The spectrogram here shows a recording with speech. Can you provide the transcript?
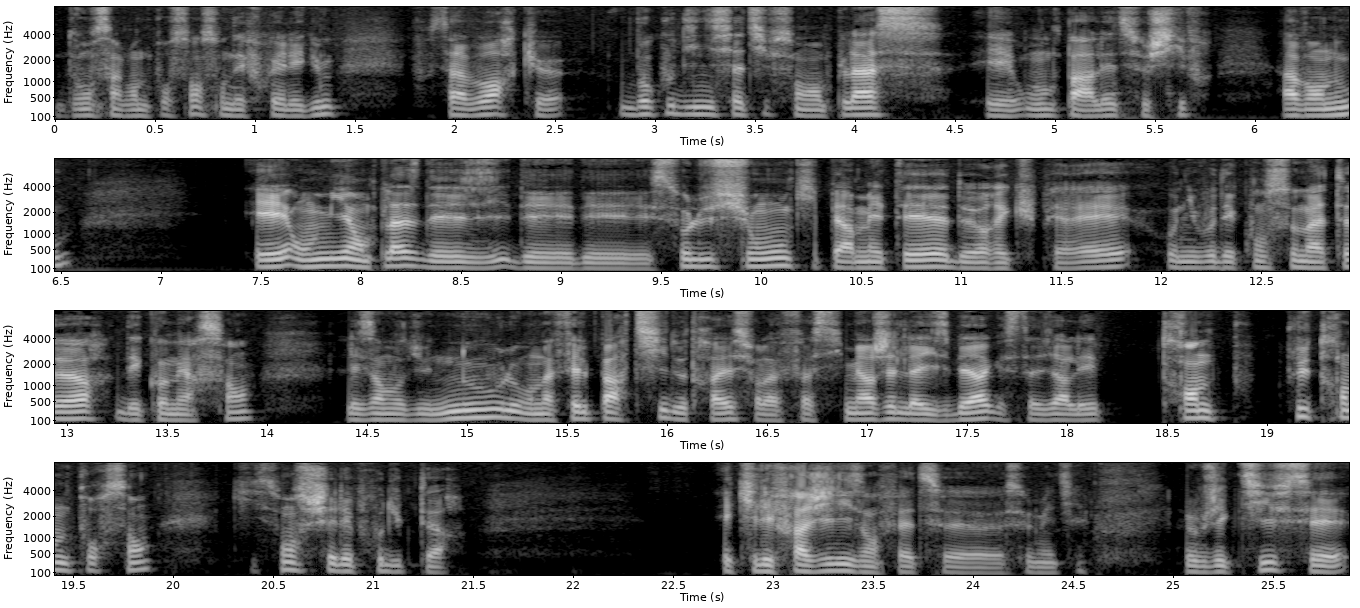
dont 50% sont des fruits et légumes. Il faut savoir que beaucoup d'initiatives sont en place et ont parlé de ce chiffre avant nous et ont mis en place des, solutions qui permettaient de récupérer au niveau des consommateurs, des commerçants, les invendus. Nous, on a fait le parti de travailler sur la face immergée de l'iceberg, c'est-à-dire les 30, plus de 30% qui sont chez les producteurs et qui les fragilisent en fait ce métier. L'objectif, c'est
